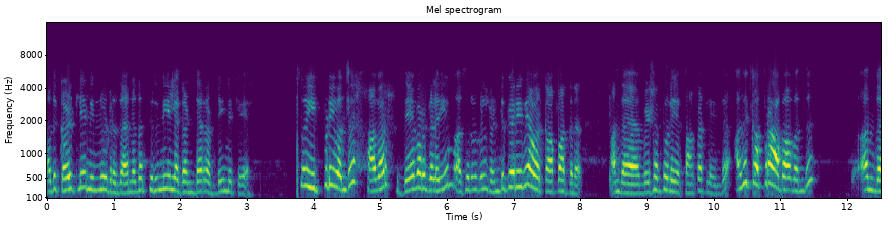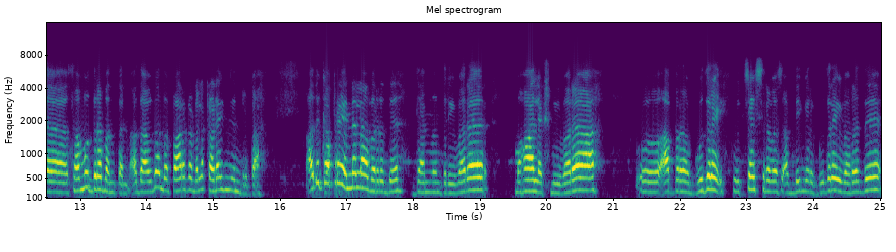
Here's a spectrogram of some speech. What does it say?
அது கழுத்திலே நின்னுடுறது. அதனாலதான் திருநீல கண்டர் அப்படின்னு பெயர் சோ இப்படி வந்து அவர் தேவர்களையும் அசுரர்கள் ரெண்டு பேரையுமே அவர் காப்பாத்துறார். அந்த விஷத்துடைய தாக்கத்துல இருந்து அதுக்கப்புறம் அவ வந்து அந்த சமுத்திர மந்தன் அதாவது அந்த பாறக்கடல கடைஞ்சுன்னு இருக்கா அதுக்கப்புறம் என்னெல்லாம் வருது தன்வந்திரி வரர் மகாலட்சுமி வரா அப்புறம் குதிரை உச்சஸ்ரவஸ் அப்படிங்கிற குதிரை வருது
